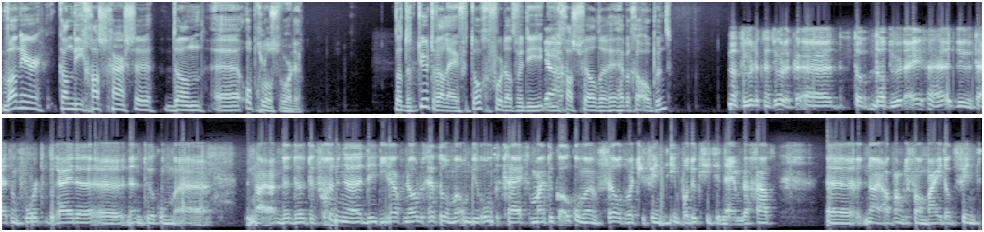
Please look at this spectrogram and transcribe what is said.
Wanneer kan die gasschaarste dan opgelost worden? Dat, dat duurt wel even, toch, voordat we die, ja. die gasvelden hebben geopend? Natuurlijk, natuurlijk. Uh, dat, dat duurt even. Hè. Het duurt tijd om voor te bereiden. Uh, natuurlijk om uh, nou ja, de, de, de, vergunningen die, die je daarvoor nodig hebt om, om die rond te krijgen. Maar natuurlijk ook om een veld wat je vindt in productie te nemen. Daar gaat, nou ja, afhankelijk van waar je dat vindt,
